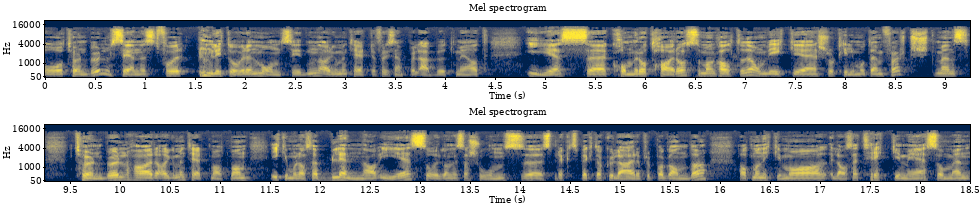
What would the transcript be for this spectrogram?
og Turnbull. Senest for litt over en måned siden argumenterte f.eks. Abbott med at IS eh, kommer og tar oss, som han kalte det, om vi ikke slår til mot dem først. Mens Turnbull har argumentert med at man ikke må la seg blende av IS og organisasjonens spektakulære propaganda. At man ikke må la seg trekke med som en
